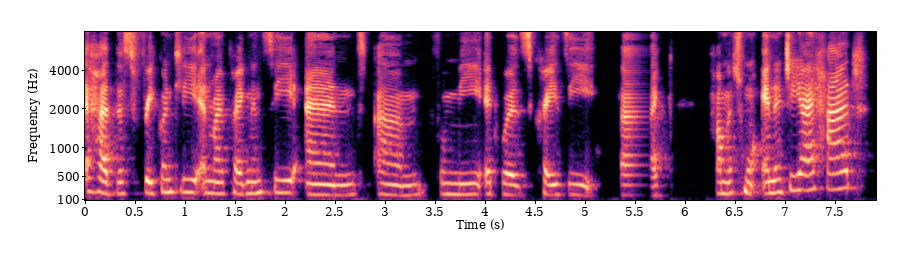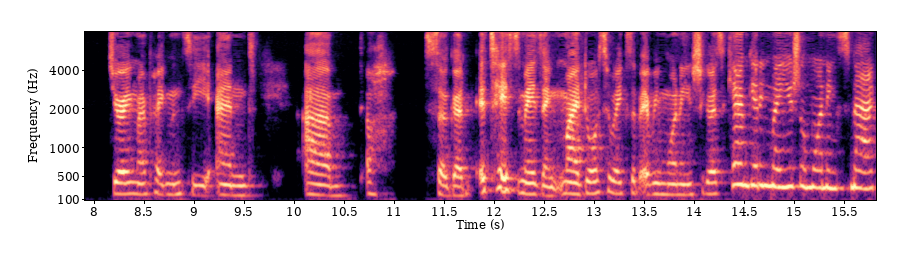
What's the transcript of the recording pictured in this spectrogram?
had this frequently in my pregnancy, and um, for me, it was crazy, like how much more energy I had during my pregnancy and um, oh, so good. It tastes amazing. My daughter wakes up every morning and she goes, Okay, I'm getting my usual morning snack.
